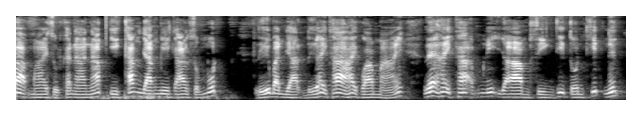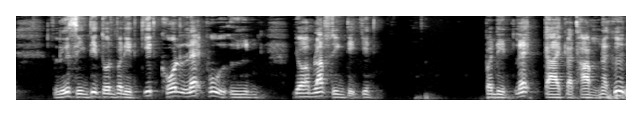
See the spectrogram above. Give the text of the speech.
มากมายสุดขนานับ อีกทั้งยังมีการสมมุติ หรือบัญญัติหรือให้ค่าให้ความหมาย และให้ค่านิยามสิ่งที่ตนคิดนึก หรือสิ่งที่ตนประดิษฐ์คิดค้นและผู้อื่น ยอมรับสิ่งที่จิต ประดิษฐ์และกายกระทำนะขึ้น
